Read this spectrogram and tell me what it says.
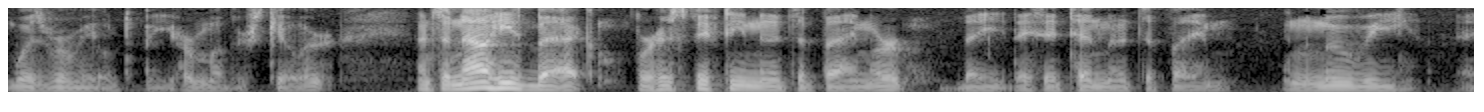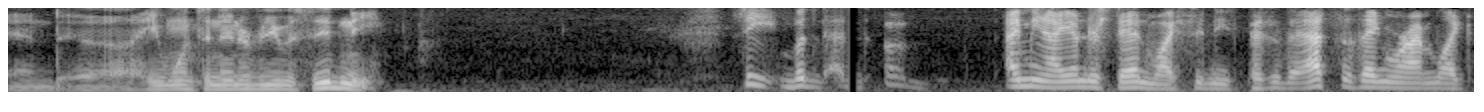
was revealed to be her mother's killer. And so now he's back for his 15 minutes of fame, or they, they said 10 minutes of fame in the movie. And uh, he wants an interview with Sidney. See, but uh, I mean, I understand why Sidney's pissed. That's the thing where I'm like,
